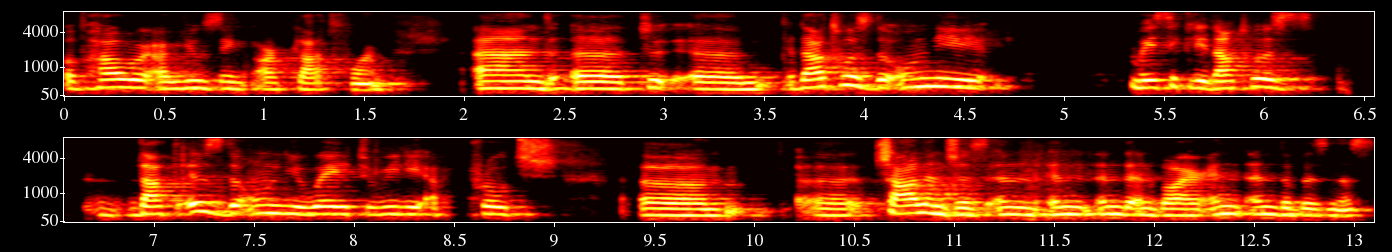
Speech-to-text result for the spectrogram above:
of how we are using our platform. And uh, to, um, that was the only, basically, that was that is the only way to really approach um, uh, challenges in, in, in, the environment, in, in, the business.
